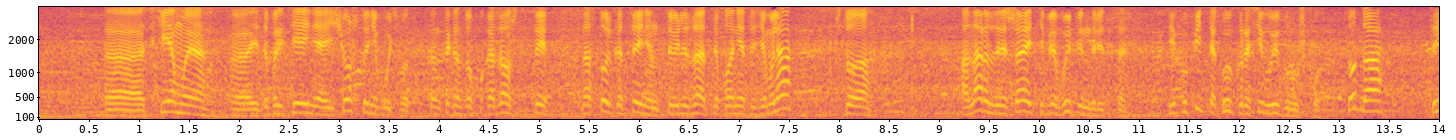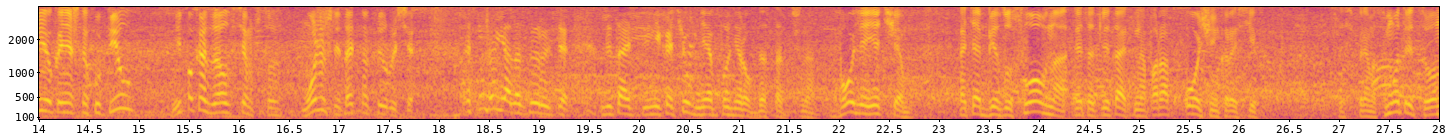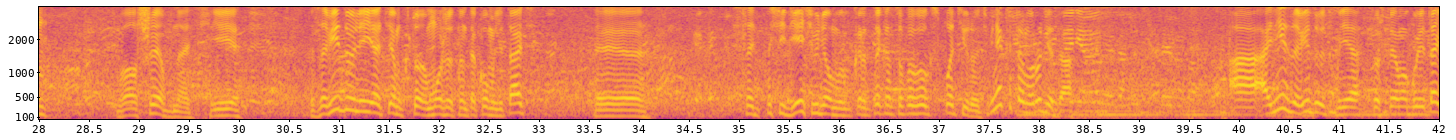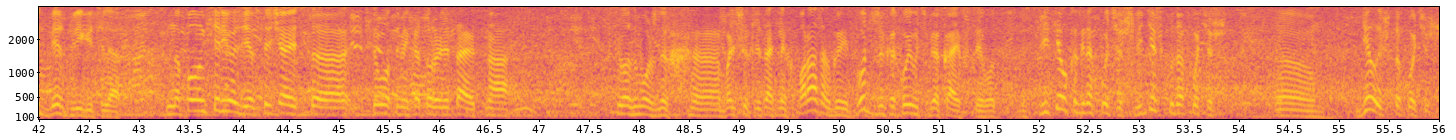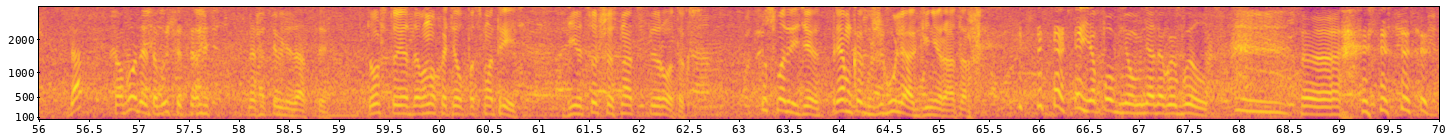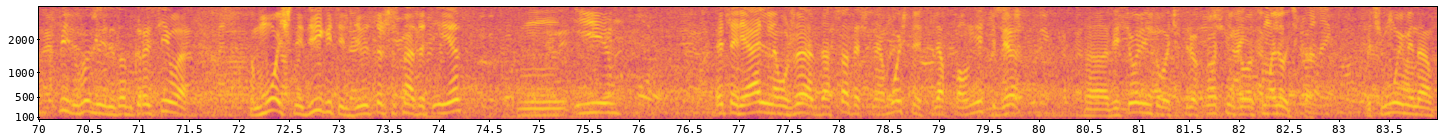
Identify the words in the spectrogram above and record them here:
э, схемы, э, изобретения, еще что-нибудь, вот в конце концов показал, что ты настолько ценен цивилизации планеты Земля, что она разрешает тебе выпендриться и купить такую красивую игрушку, то да, ты ее, конечно, купил и показал всем, что можешь летать на Цирусе. Ну, я на Цирусе летать не хочу, мне планиров достаточно. Более чем. Хотя, безусловно, этот летательный аппарат очень красив. То есть, прямо смотрится он волшебно. И завидую ли я тем, кто может на таком летать, э, посидеть в нем и в конце концов его эксплуатировать? В некотором роде да. А они завидуют мне, то, что я могу летать без двигателя. На полном серьезе я встречаюсь с э, пилотами, которые летают на всевозможных э, больших летательных аппаратов, говорит, вот же какой у тебя кайф, ты вот слетел когда хочешь, летишь куда хочешь, э, делаешь что хочешь. Да, свобода – это высшая ценность нашей цивилизации. То, что я давно хотел посмотреть, 916 Ротокс. Ну, смотрите, прям как в «Жигулях» генератор. Я помню, у меня такой был. Э, Видите, выглядит он красиво. Мощный двигатель 916 ES. И это реально уже достаточная мощность для вполне себе э, веселенького четырехножненького самолетика. Почему именно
